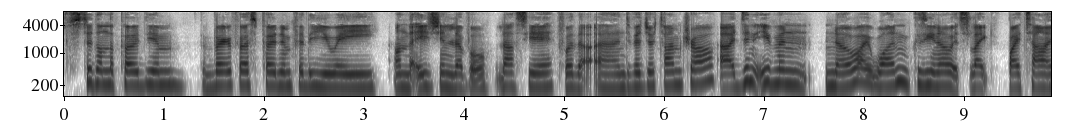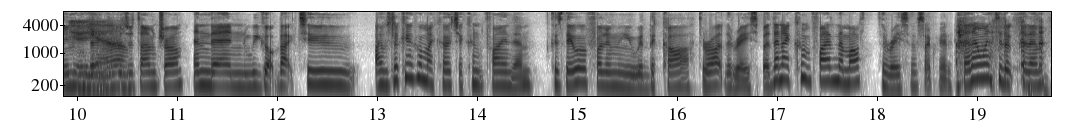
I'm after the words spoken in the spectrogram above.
stood on the podium, the very first podium for the UAE on the Asian level last year for the uh, individual time trial. I didn't even know I won because you know it's like by time Yeah, the yeah. individual time trial, and then we got back to. I was looking for my coach. I couldn't find them because they were following me with the car throughout the race. But then I couldn't find them after the race. I was like, really? Then I went to look for them,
